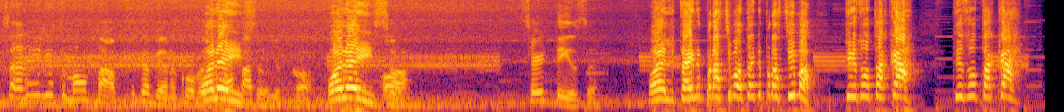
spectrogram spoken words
O Siren Head vai tomar um tapa, fica vendo. Vai Olha um isso. ó. Olha isso. Ó, certeza. Olha, ele tá indo pra cima, tá indo pra cima. Tentou atacar, tentou atacar.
